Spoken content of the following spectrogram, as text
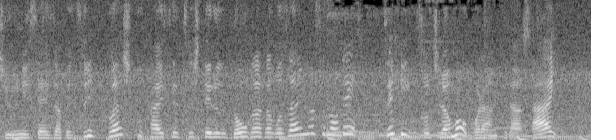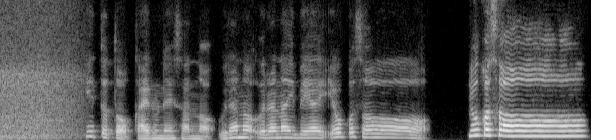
12星座別に詳しく解説している動画がございますので、ぜひそちらもご覧ください。ケイトとカエル姉さんの裏の占い部屋へようこそ。ようこそ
